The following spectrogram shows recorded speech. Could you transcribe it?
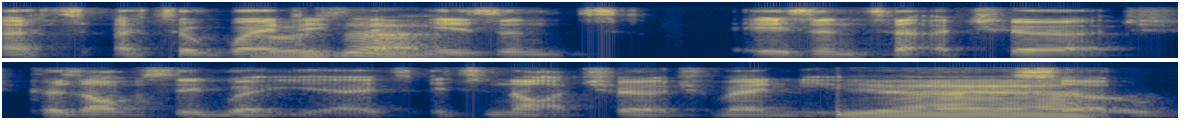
at, at a oh, wedding is that isn't isn't at a church because obviously yeah it's, it's not a church venue. Yeah, yeah. So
